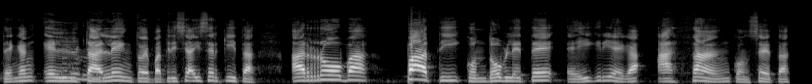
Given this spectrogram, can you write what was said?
tengan el talento de Patricia ahí cerquita. Arroba Patty con doble T e Y, Azan con Z,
